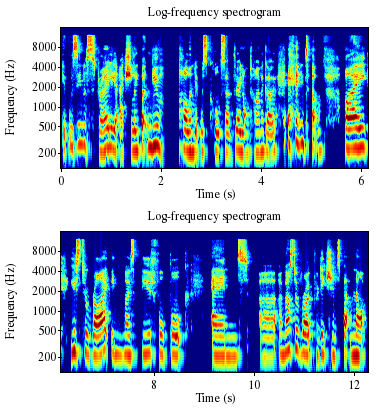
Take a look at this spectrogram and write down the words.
it was in Australia, actually, but New Holland, it was called so a very long time ago. And um, I used to write in the most beautiful book and uh, I must have wrote predictions, but not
